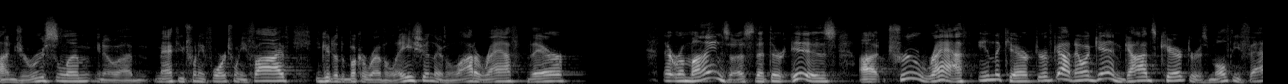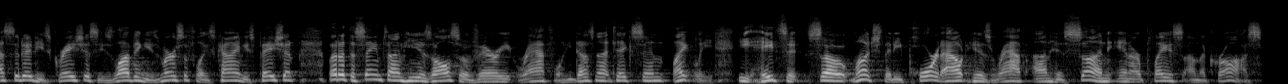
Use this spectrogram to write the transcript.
on Jerusalem. You know, uh, Matthew 24, 25. You get to the book of Revelation, there's a lot of wrath there that reminds us that there is uh, true wrath in the character of God. Now, again, God's character is multifaceted. He's gracious, He's loving, He's merciful, He's kind, He's patient, but at the same time, He is also very wrathful. He does not take sin lightly. He hates it so much that He poured out His wrath on His Son in our place on the cross.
